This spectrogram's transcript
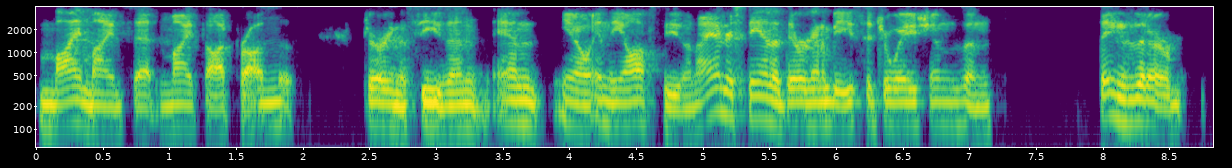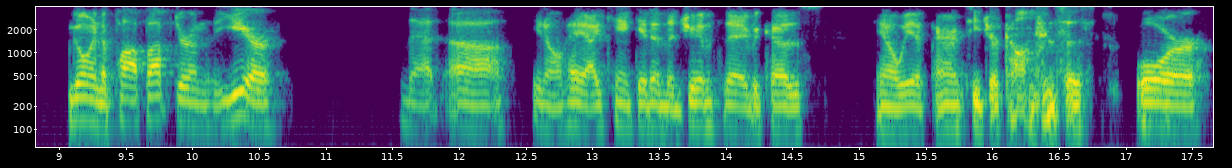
my mindset and my thought mm-hmm. process mm-hmm. during the season, and you know, in the off season. I understand that there are going to be situations and things that are going to pop up during the year that uh, you know, hey, I can't get in the gym today because you know, we have parent teacher conferences or,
